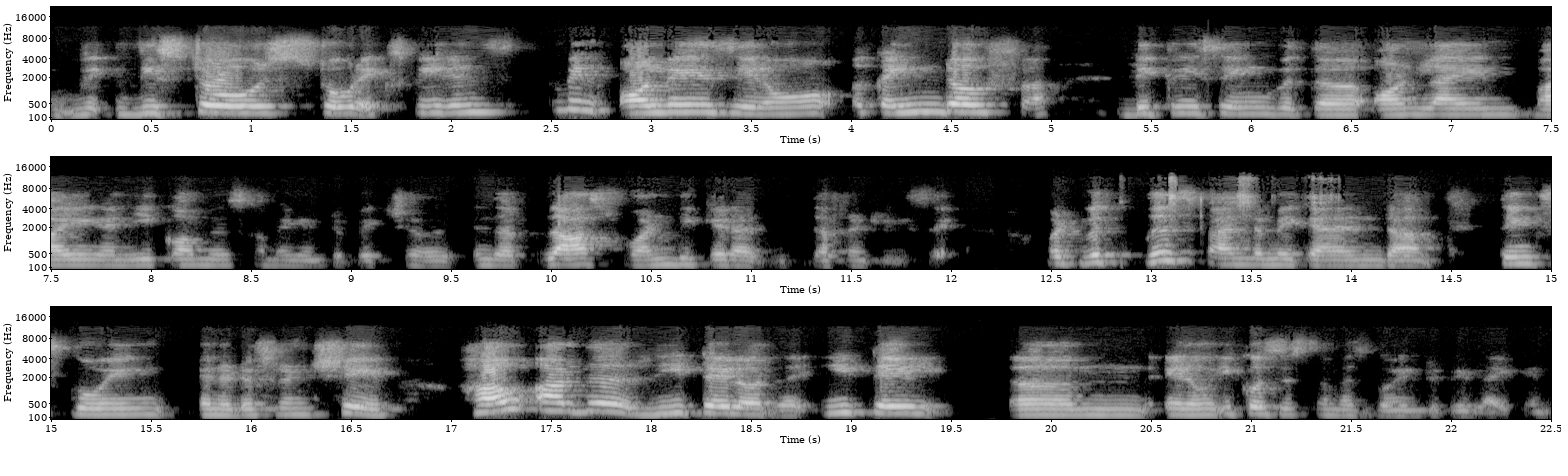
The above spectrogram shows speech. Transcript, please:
the, stores store experience been always you know a kind of uh, decreasing with the online buying and e-commerce coming into picture in the last one decade. I would definitely say, but with this pandemic and uh, things going in a different shape, how are the retail or the e-tail um, you know ecosystem is going to be like in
